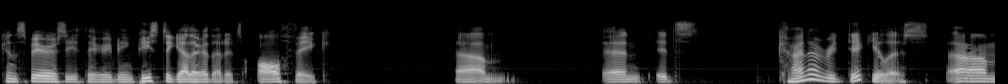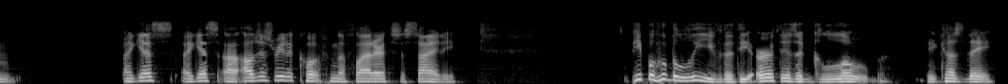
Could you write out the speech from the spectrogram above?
conspiracy theory being pieced together that it's all fake. Um, and it's kind of ridiculous. Um, I guess I guess uh, I'll just read a quote from the Flat Earth Society. People who believe that the Earth is a globe because they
